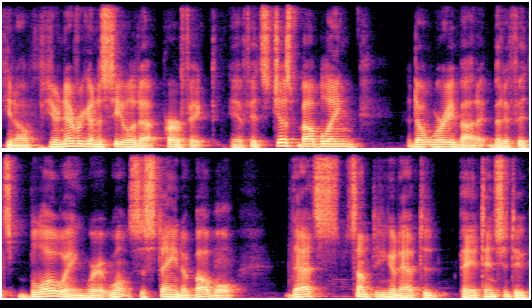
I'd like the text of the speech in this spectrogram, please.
you know, you're never going to seal it up perfect. If it's just bubbling, don't worry about it. But if it's blowing where it won't sustain a bubble, that's something you're going to have to pay attention to.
